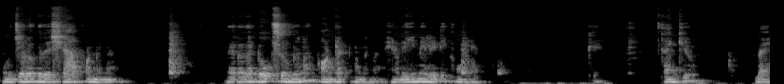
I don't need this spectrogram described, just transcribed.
முடிஞ்ச அளவுக்கு இதை ஷேர் பண்ணுங்க. வேற ஏதாவது டவுட்ஸ் இருந்ததுன்னா காண்டாக்ட் பண்ணுங்க. என்னோட email ID contact okay thank you bye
